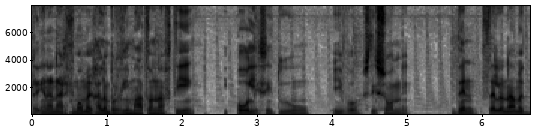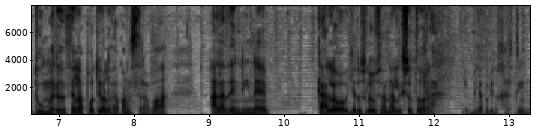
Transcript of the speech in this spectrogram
έναν αριθμό μεγάλων προβλημάτων αυτή η πώληση του Evo στη Sony. Δεν θέλω να είμαι doomer, δεν θέλω να πω ότι όλα θα πάνε στραβά. Αλλά δεν είναι καλό για τους λόγους που θα αναλύσω τώρα. Δεν βλέπω και το χαρτί μου.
